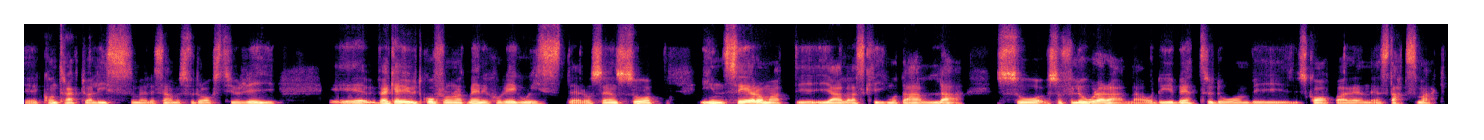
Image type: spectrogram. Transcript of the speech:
eh, kontraktualism eller samhällsfördragsteori eh, verkar utgå från att människor är egoister och sen så inser de att i, i allas krig mot alla så, så förlorar alla och det är bättre då om vi skapar en, en statsmakt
